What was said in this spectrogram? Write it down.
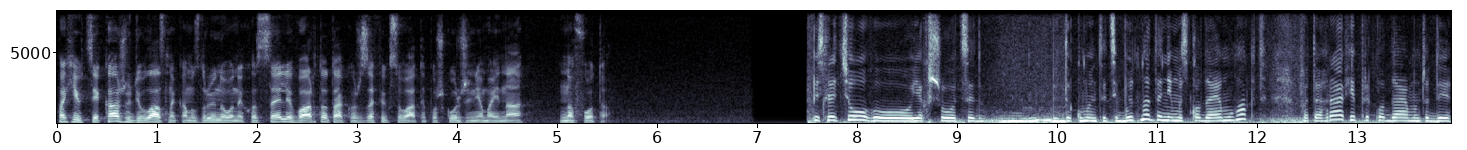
Фахівці кажуть, власникам зруйнованих оселі варто також зафіксувати пошкодження майна на фото. Після цього, якщо це документи ці будуть надані, ми складаємо акт, фотографії прикладаємо туди.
